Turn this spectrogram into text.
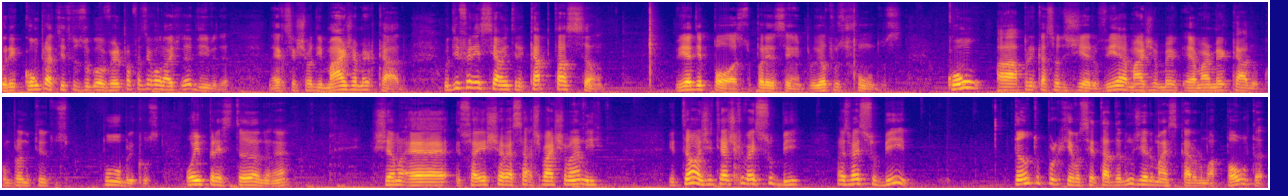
ele compra títulos do governo para fazer rolagem da dívida, né? Que se chama de margem a mercado. O diferencial entre captação via depósito, por exemplo, e outros fundos, com a aplicação de dinheiro via margem eh, mar mercado, comprando títulos públicos ou emprestando, né? Chama, é, isso aí chama, essa chama ANI. Então a gente acha que vai subir, mas vai subir tanto porque você está dando um dinheiro mais caro numa ponta,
